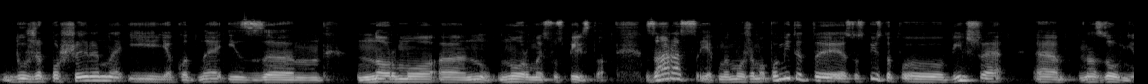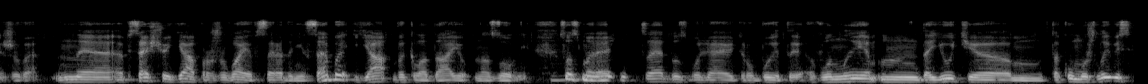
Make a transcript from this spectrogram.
дуже поширене і як одне із ем, нормо, е, ну, норми суспільства. Зараз, як ми можемо помітити, суспільство більше. Е, Назовні живе не все, що я проживаю всередині себе, я викладаю назовні. Соцмережі це дозволяють робити. Вони м, дають е, м, таку можливість,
